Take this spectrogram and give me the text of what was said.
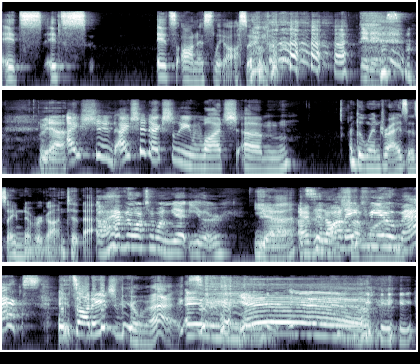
it's it's it's honestly awesome It is. Yeah. i should i should actually watch um the wind rises i never gotten to that I haven't watched that one yet either. Yeah, I Is it on HBO one. Max? It's on HBO Max. Hey. Yeah. Yay.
